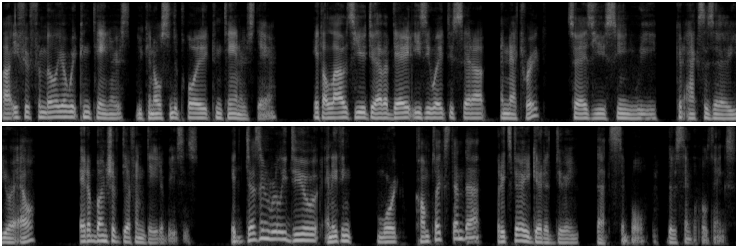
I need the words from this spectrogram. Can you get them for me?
Uh, if you're familiar with containers, you can also deploy containers there. It allows you to have a very easy way to set up a network. So as you've seen, we can access a URL at a bunch of different databases. It doesn't really do anything more complex than that, but it's very good at doing that simple, those simple things.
